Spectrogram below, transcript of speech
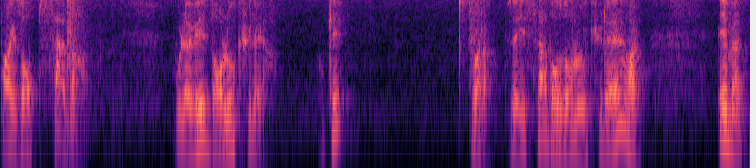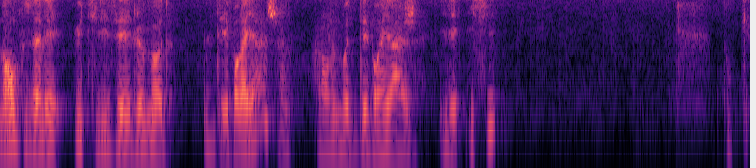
Par exemple, Sadre. Vous l'avez dans l'oculaire. Ok? Voilà, vous avez Sadre dans l'oculaire. Et maintenant, vous allez utiliser le mode débrayage. Alors le mode débrayage, il est ici. Donc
